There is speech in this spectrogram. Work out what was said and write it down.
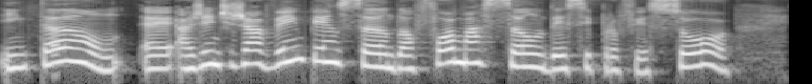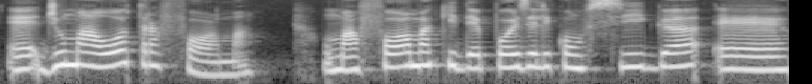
Então, é, a gente já vem pensando a formação desse professor é, de uma outra forma, uma forma que depois ele consiga é,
